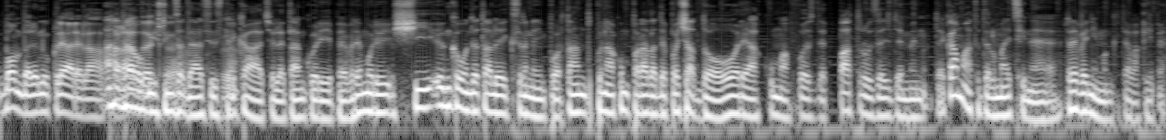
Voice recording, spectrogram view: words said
bombele nucleare la paradă. Avea obișnuința de a se strica da. acele tancuri pe vremuri și încă un detaliu extrem de important, până acum parada depășea două ore, acum a fost de 40 de minute. Cam atât îl mai ține. Revenim în câteva clipe.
